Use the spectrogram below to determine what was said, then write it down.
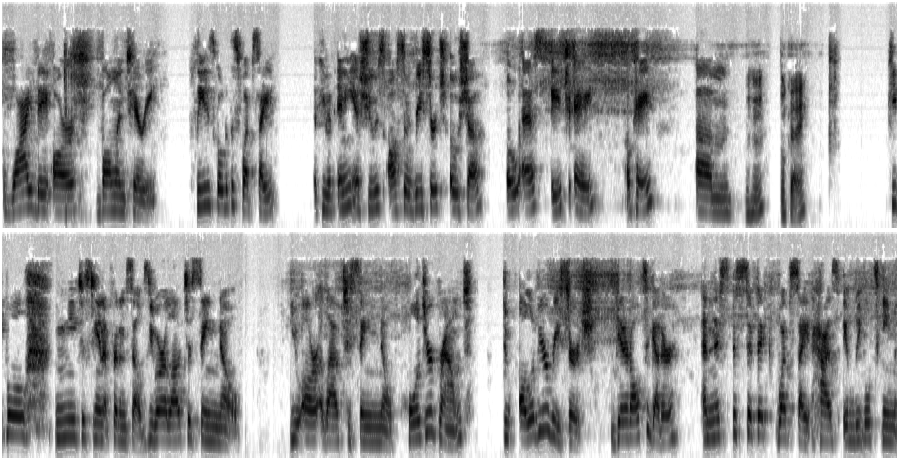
why they are voluntary. Please go to this website. If you have any issues, also research OSHA, O S H A. Okay. Um, Mm-hmm. Okay. people need to stand up for themselves. You are allowed to say no. You are allowed to say no. Hold your ground. Do all of your research. Get it all together. And this specific website has a legal team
